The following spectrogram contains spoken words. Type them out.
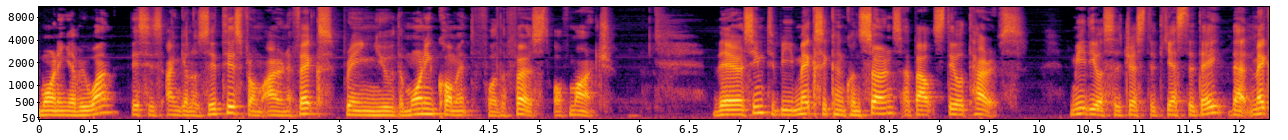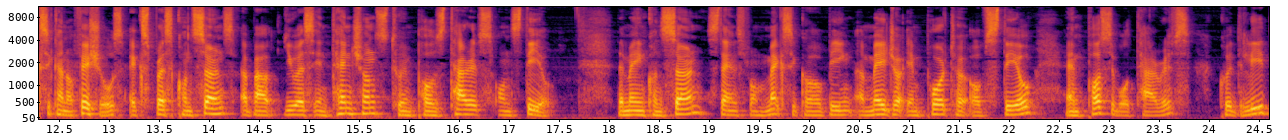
morning, everyone. This is Angelos Zittis from IronFX bringing you the morning comment for the 1st of March. There seem to be Mexican concerns about steel tariffs. Media suggested yesterday that Mexican officials expressed concerns about US intentions to impose tariffs on steel. The main concern stems from Mexico being a major importer of steel and possible tariffs could lead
